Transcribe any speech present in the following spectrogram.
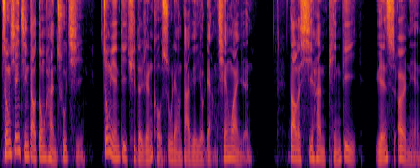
从先秦到东汉初期，中原地区的人口数量大约有两千万人。到了西汉平帝元十二年，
